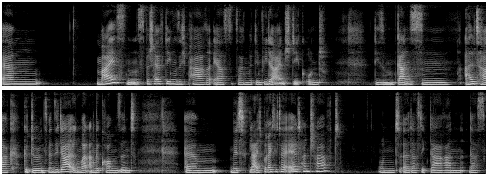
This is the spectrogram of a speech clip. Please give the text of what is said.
Ähm, meistens beschäftigen sich Paare erst sozusagen mit dem Wiedereinstieg und diesem ganzen Alltaggedöns, wenn sie da irgendwann angekommen sind, ähm, mit gleichberechtigter Elternschaft. Und äh, das liegt daran, dass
